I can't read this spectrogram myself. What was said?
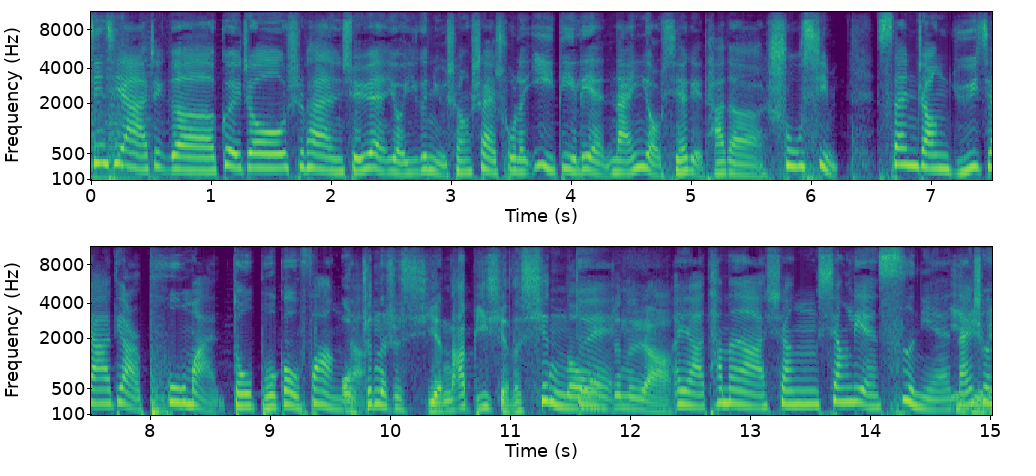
近期啊，这个贵州师范学院有一个女生晒出了异地恋男友写给她的书信，三张瑜伽垫铺满都不够放的。哦，真的是写拿笔写的信哦，对真的是啊。哎呀，他们啊相相恋四年，男生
